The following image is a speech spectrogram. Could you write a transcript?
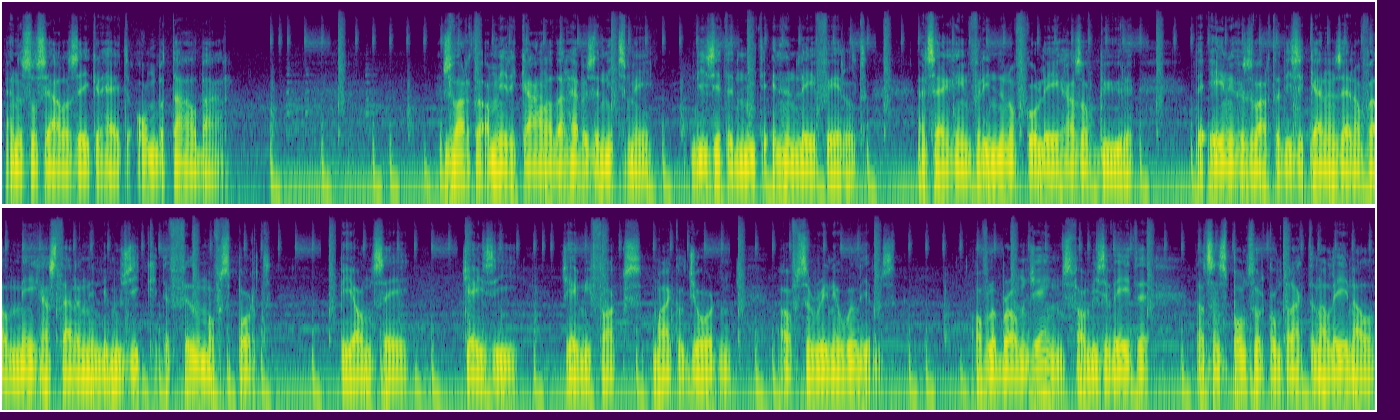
en de sociale zekerheid onbetaalbaar. Zwarte Amerikanen, daar hebben ze niets mee. Die zitten niet in hun leefwereld. Het zijn geen vrienden of collega's of buren. De enige zwarte die ze kennen zijn ofwel megasterren in de muziek, de film of sport. Beyoncé, Jay-Z, Jamie Foxx, Michael Jordan of Serena Williams. Of LeBron James, van wie ze weten dat zijn sponsorcontracten alleen al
